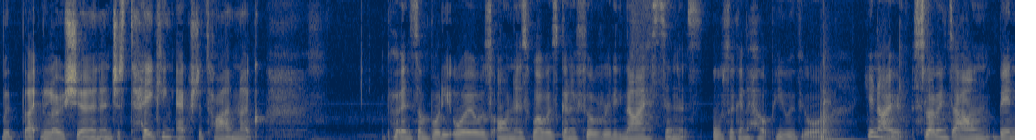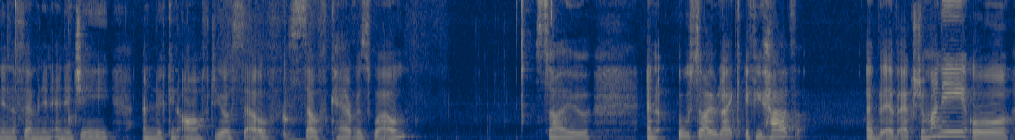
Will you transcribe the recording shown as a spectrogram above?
with like lotion and just taking extra time, like putting some body oils on as well is going to feel really nice and it's also going to help you with your you know slowing down being in the feminine energy and looking after yourself self-care as well so and also like if you have a bit of extra money or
